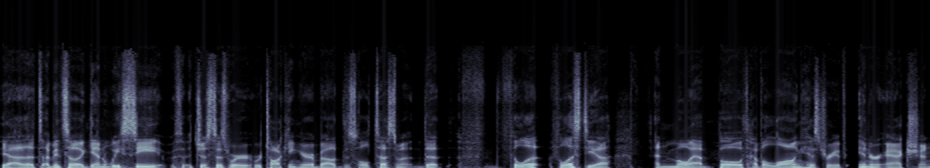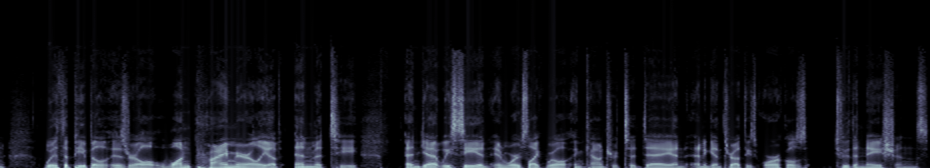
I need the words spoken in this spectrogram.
Yeah, that's. I mean, so again, we see just as we're we're talking here about this Old Testament that Phil- Philistia and Moab both have a long history of interaction with the people of Israel. One primarily of enmity, and yet we see in, in words like we'll encounter today, and and again throughout these oracles to the nations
